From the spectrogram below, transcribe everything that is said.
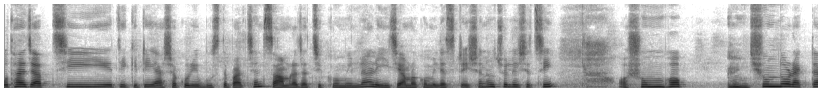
কোথায় যাচ্ছি টিকিটেই আশা করি বুঝতে পারছেন। সো আমরা যাচ্ছি কুমিল্লা আর এই যে আমরা কুমিল্লা স্টেশনেও চলে এসেছি। অসম্ভব সুন্দর একটা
